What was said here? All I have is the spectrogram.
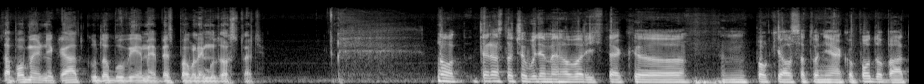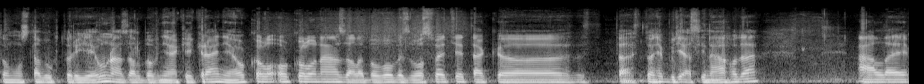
za pomerne krátku dobu vieme bez problému dostať. No, teraz to, čo budeme hovoriť, tak e, pokiaľ sa to nejako podobá tomu stavu, ktorý je u nás, alebo v nejakej krajine okolo, okolo nás, alebo vôbec vo svete, tak e, tá, to nebude asi náhoda. Ale e,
